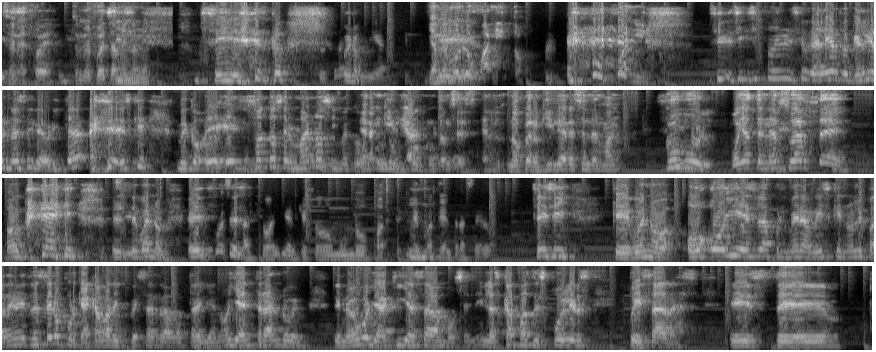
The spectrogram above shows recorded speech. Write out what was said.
Se me fue, se me fue también a mí. Sí, bueno. Llamémoslo eh, Juanito. Juanito. Sí, sí, sí podría decir Galeardo, Galeardo no es de ahorita. es que me, eh, eh, son dos hermanos y me confundo un poco. Entonces, no, pero Gilliard es el hermano. Google, voy a tener suerte. Ok, este, bueno. Es, es el actual y al que todo mundo le patea el trasero. Sí, sí, que bueno, hoy es la primera vez que no le patean el trasero porque acaba de empezar la batalla, ¿no? Ya entrando en, de nuevo, ya aquí ya estábamos en, las capas de spoilers pesadas. Este.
